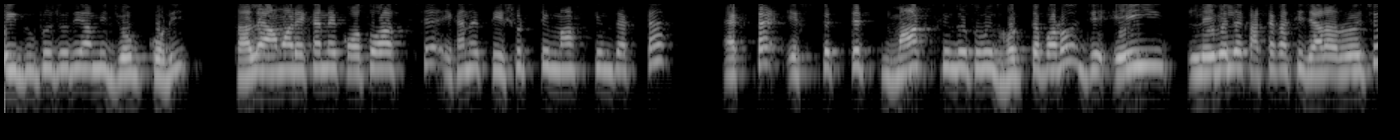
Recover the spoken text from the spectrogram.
এই দুটো যদি আমি যোগ করি, তাহলে আমার এখানে কত আসছে? এখানে তেষট্টি মার্কস কিন্তু একটা একটা এক্সপেক্টেড মার্কস কিন্তু তুমি ধরতে পারো যে এই লেভেলের কাছাকাছি যারা রয়েছে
